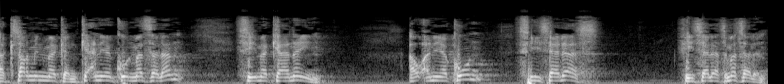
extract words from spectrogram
أكثر من مكان كأن يكون مثلا في مكانين أو أن يكون في ثلاث في ثلاث مثلا.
